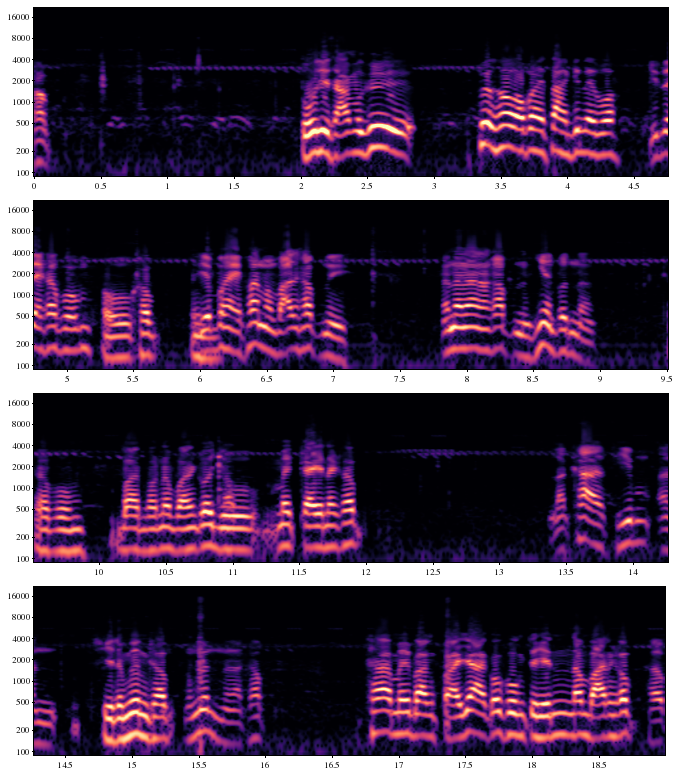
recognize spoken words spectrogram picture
ครับ ตัวที่สามก็คือเพื่อนเขาเอาไปให้สร้างกินได้บ่กินได้ครับผมโอ้ครับเดี๋ยวไปให้พันธุ์บ้านครับนี่นั่นนั่นนะครับนี่เฮียนเพิ่นน่ะครับผมบ้านพักน้ำหวานก็อยู่ไม่ไกลนะครับ ราคาทีมอันสีน้ำเงินครับน้ำเงินน่ะนะครับ ถ้าไม่บางป่าหญ้าก็คงจะเห็นน้ำหวานครับครับ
